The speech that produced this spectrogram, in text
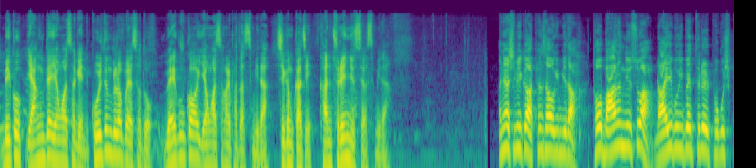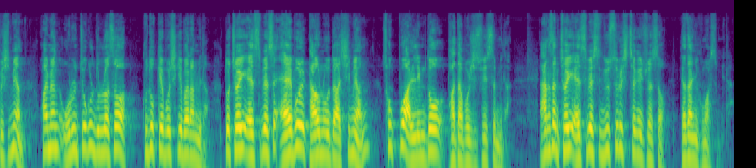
미국 양대 영화상인 골든글러브에서도 외국어 영화상을 받았습니다. 지금까지 간추린 뉴스였습니다. 안녕하십니까 편사옥입니다. 더 많은 뉴스와 라이브 이벤트를 보고 싶으시면 화면 오른쪽을 눌러서 구독해 보시기 바랍니다. 또 저희 SBS 앱을 다운로드 하시면 속보 알림도 받아보실 수 있습니다. 항상 저희 SBS 뉴스를 시청해 주셔서 대단히 고맙습니다.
